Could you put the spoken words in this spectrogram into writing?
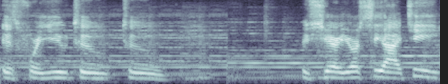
is for you to to to share your CIT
